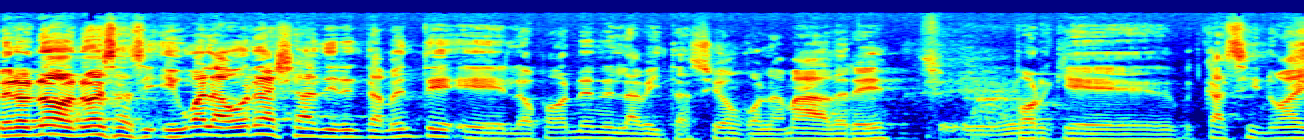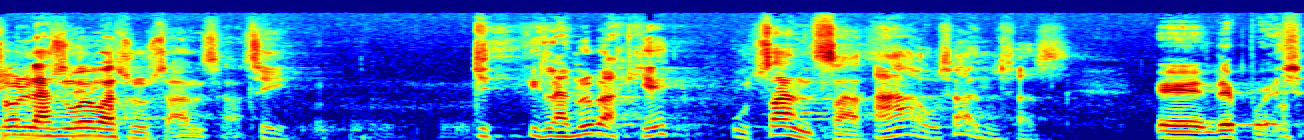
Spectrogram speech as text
Pero no, no es así. Igual ahora ya directamente eh, lo ponen en la habitación con la madre, porque casi no hay... Son las nuevas usanzas. Sí. ¿Qué- ¿Las nuevas qué? Usanzas. Ah, usanzas. Eh, después,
